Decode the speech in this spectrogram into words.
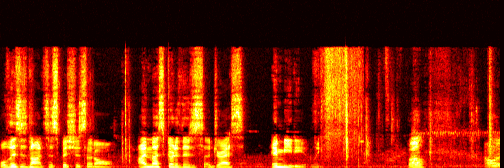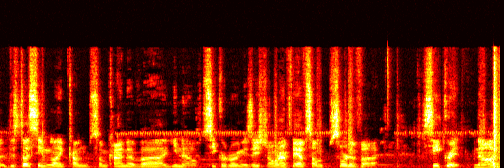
Well, this is not suspicious at all. I must go to this address immediately. Well, oh, this does seem like come, some kind of, uh, you know, secret organization. I wonder if they have some sort of uh, secret knob.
